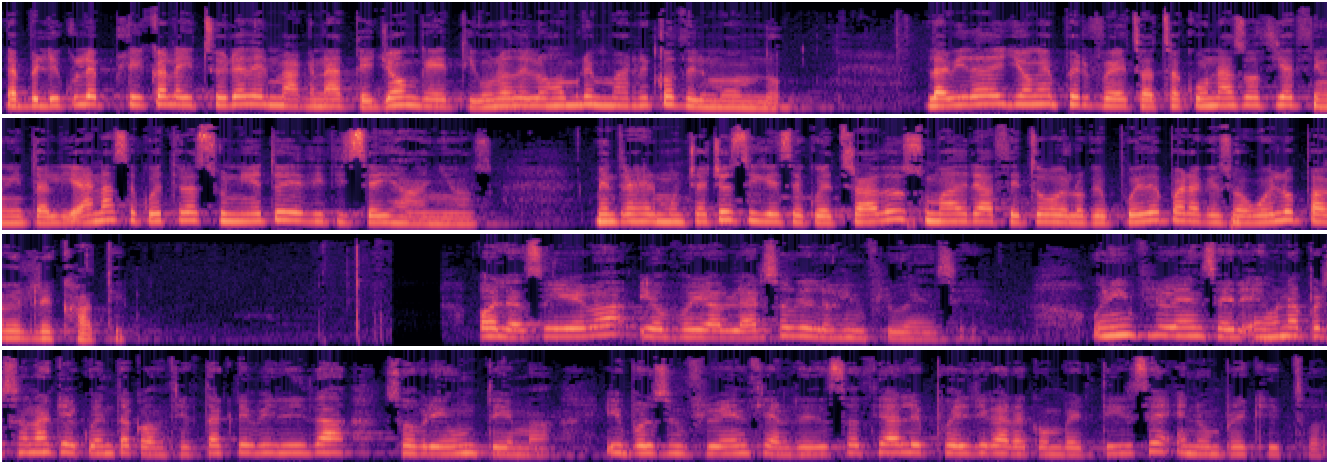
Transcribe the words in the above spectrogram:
La película explica la historia del magnate John Getty, uno de los hombres más ricos del mundo. La vida de John es perfecta hasta que una asociación italiana secuestra a su nieto de 16 años. Mientras el muchacho sigue secuestrado, su madre hace todo lo que puede para que su abuelo pague el rescate. Hola, soy Eva y os voy a hablar sobre los influencers. Un influencer es una persona que cuenta con cierta credibilidad sobre un tema y por su influencia en redes sociales puede llegar a convertirse en un prescriptor.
